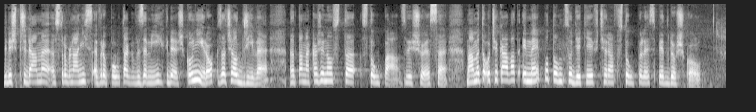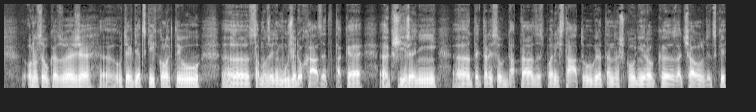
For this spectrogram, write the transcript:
Když přidáme srovnání s Evropou, tak v zemích, kde školní rok začal dříve, eh, ta nakaženost stoupá, zvyšuje se. Máme to očekávat i my po tom, co děti včera vstoupily zpět do škol? Ono se ukazuje, že eh, u těch dětských kolektivů eh, samozřejmě může docházet také eh, k šíření. Teď tady jsou data ze Spojených států, kde ten školní rok začal vždycky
